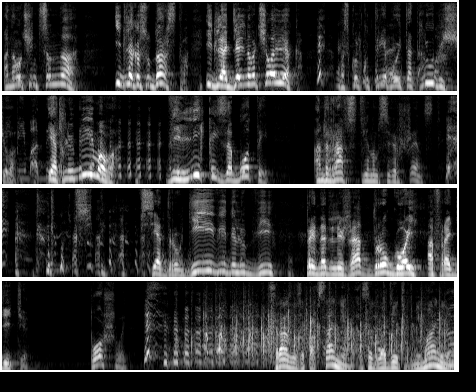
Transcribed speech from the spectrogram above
она очень ценна и для государства, и для отдельного человека, поскольку требует от любящего и от любимого великой заботы о нравственном совершенстве. Все другие виды любви принадлежат другой Афродите, пошлой. Сразу за Павсанием завладеть вниманием,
